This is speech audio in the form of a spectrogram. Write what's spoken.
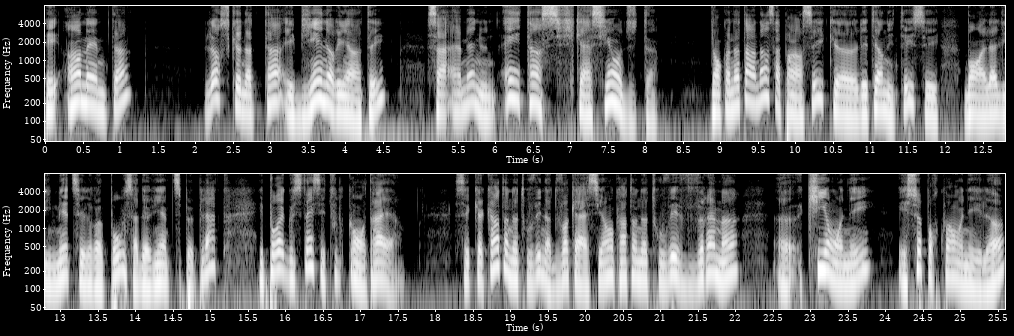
Et en même temps, lorsque notre temps est bien orienté, ça amène une intensification du temps. Donc, on a tendance à penser que l'éternité, c'est, bon, à la limite, c'est le repos, ça devient un petit peu plate. Et pour Augustin, c'est tout le contraire c'est que quand on a trouvé notre vocation, quand on a trouvé vraiment euh, qui on est et ce pourquoi on est là,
